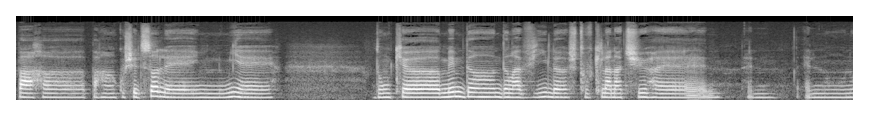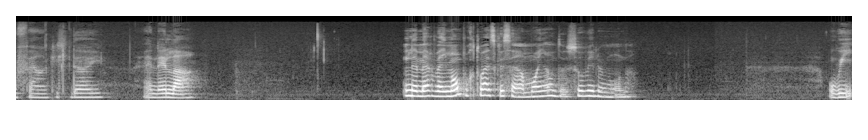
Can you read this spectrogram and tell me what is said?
par, euh, par un coucher de soleil, une lumière. Donc euh, même dans, dans, la ville, je trouve que la nature, elle, elle nous, nous fait un clic d'œil. Elle est là. L'émerveillement, pour toi, est-ce que c'est un moyen de sauver le monde? Oui,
